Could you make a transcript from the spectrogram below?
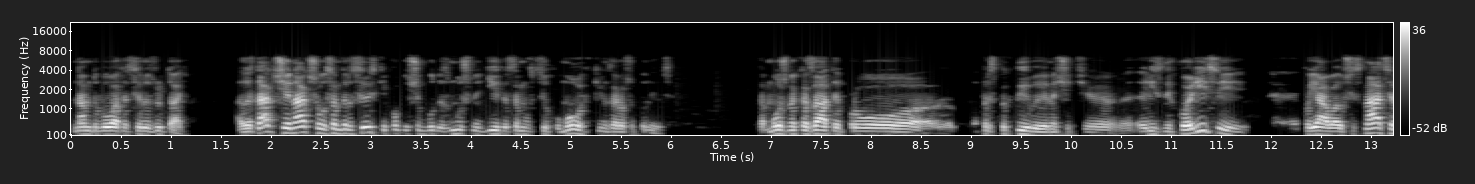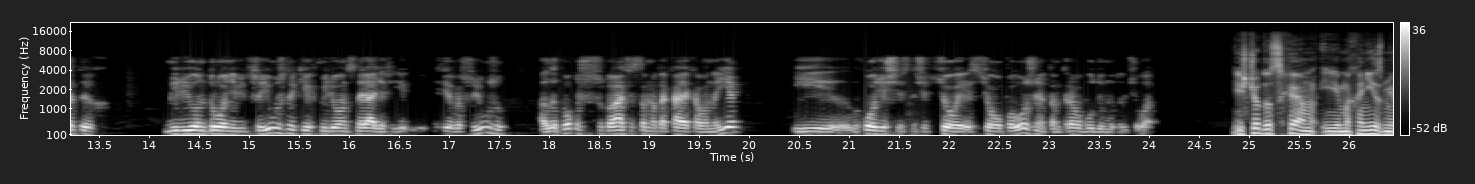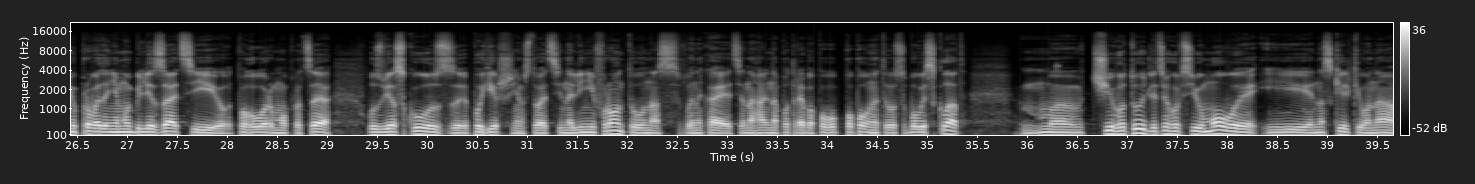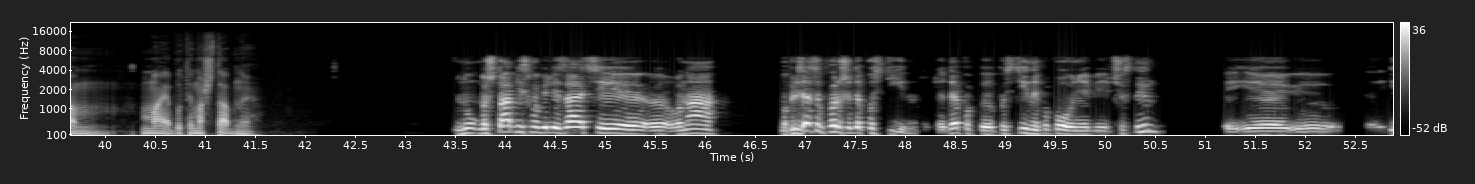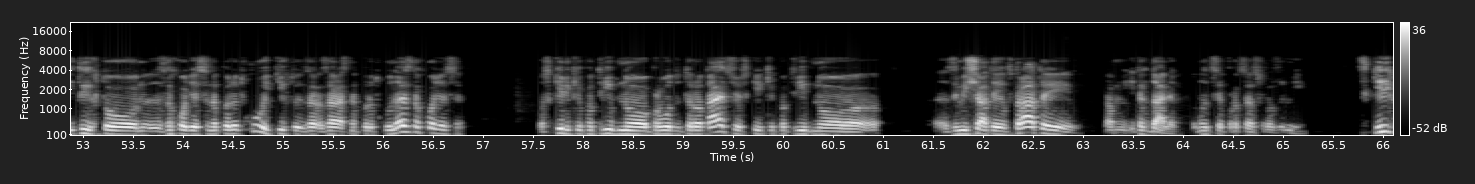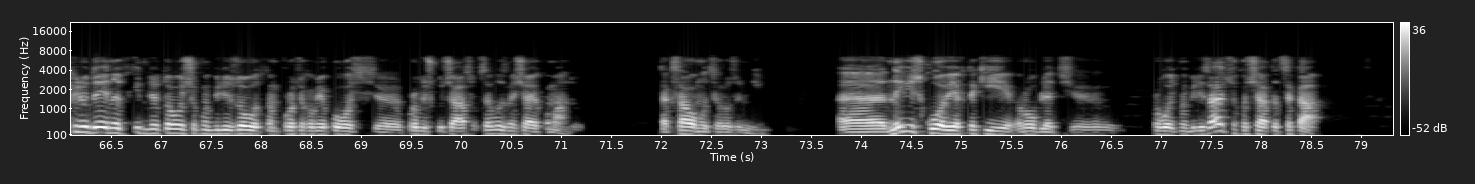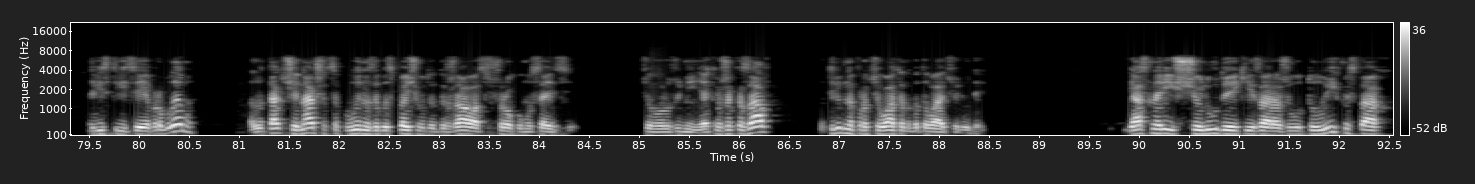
нам добуватися результатів. Але так чи інакше, Олександр Сирський поки що буде змушений діяти саме в цих умовах, яких він зараз опинився. Там можна казати про перспективи значить, е, різних коаліцій, поява F-16, мільйон дронів від союзників, мільйон снарядів від Євросоюзу, але поки що ситуація саме така, яка вона є. І виходячи значить, з, цього, з цього положення, там треба буде танцювати. І щодо схем і механізмів проведення мобілізації, от поговоримо про це у зв'язку з погіршенням ситуації на лінії фронту. У нас виникає ця нагальна потреба поповнити особовий склад. Чи готують для цього всі умови, і наскільки вона має бути масштабною? Ну, масштабність мобілізації, е, вона. Мобілізація, по-перше, йде постійно. Тобто йде постійне поповнення частин, і, і, тих, хто знаходяться напередку, і ті, хто зар- зараз напередку не знаходяться, оскільки потрібно проводити ротацію, оскільки потрібно е, заміщати втрати там, і так далі. Ми цей процес розуміємо. Скільки людей необхідно для того, щоб мобілізовувати там, протягом якогось е, проміжку часу, це визначає команду. Так само ми це розуміємо. Е, не військові, як такі, роблять, проводять мобілізацію, хоча ТЦК не відстрій цієї проблеми, але так чи інакше це повинна забезпечувати держава в широкому сенсі цього розуміння. Як я вже казав, потрібно працювати над мотивацією людей. Ясна річ, що люди, які зараз живуть в тилових містах,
